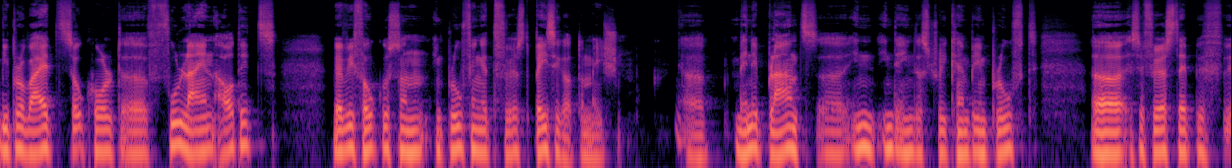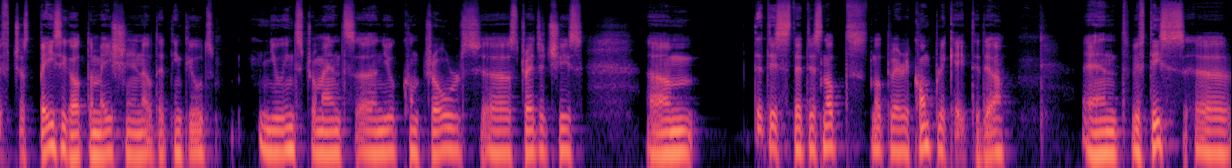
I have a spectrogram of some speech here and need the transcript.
we provide so called uh, full line audits where we focus on improving at first basic automation. Uh, many plants uh, in, in the industry can be improved uh, as a first step with, with just basic automation, you know, that includes new instruments, new controls, strategies. Um, that is that is not not very complicated, yeah. And with this, uh,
